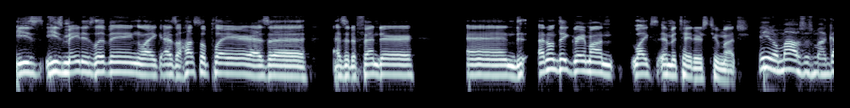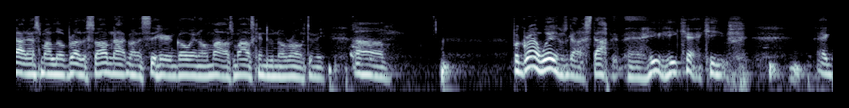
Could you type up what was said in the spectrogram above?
He's he's made his living like as a hustle player, as a as a defender, and I don't think Draymond likes imitators too much. You know, Miles is my guy. That's my little brother. So I'm not to sit here and go in on Miles. Miles can do no wrong to me. Um, but Grant Williams got to stop it, man. He he can't keep like,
